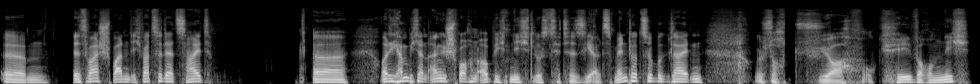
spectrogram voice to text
ähm, es war spannend. Ich war zu der Zeit äh, und die haben mich dann angesprochen, ob ich nicht Lust hätte, sie als Mentor zu begleiten. Und ich dachte, ja, okay, warum nicht?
